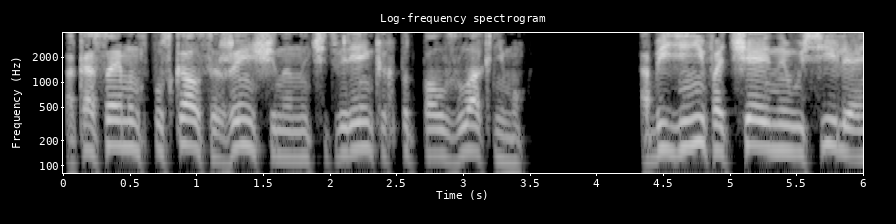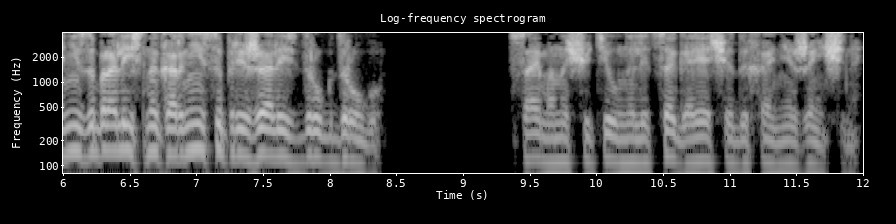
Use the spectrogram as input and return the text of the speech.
Пока Саймон спускался, женщина на четвереньках подползла к нему. Объединив отчаянные усилия, они забрались на карниз и прижались друг к другу. Саймон ощутил на лице горячее дыхание женщины.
